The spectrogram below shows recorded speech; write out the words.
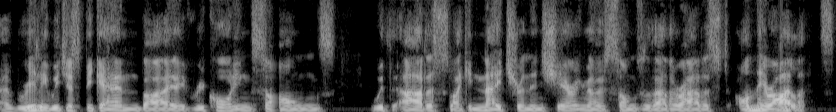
uh, really, we just began by recording songs with artists like in nature and then sharing those songs with other artists on their islands.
